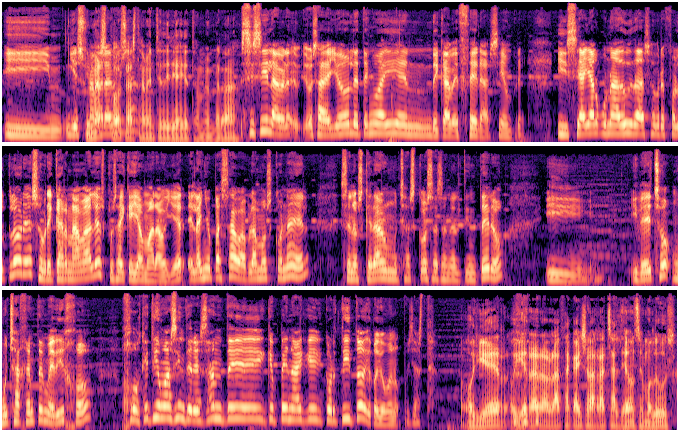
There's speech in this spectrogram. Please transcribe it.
Y, y es Y una más maravilla. cosas también te diría yo también, ¿verdad? Sí, sí, la verdad, o sea, yo le tengo ahí en, de cabecera siempre. Y si hay alguna duda sobre folclore, sobre carnavales, pues hay que llamar a Oyer. El año pasado hablamos con él, se nos quedaron muchas cosas en el tintero y, y de hecho mucha gente me dijo, ¡jo, qué tío más interesante! ¡Qué pena, qué cortito! Y digo yo, bueno, pues ya está. Oyer, oyer Araulaza, Caixo Arracha, Aldeón, Semodús.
